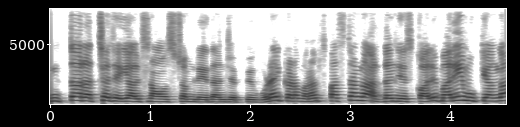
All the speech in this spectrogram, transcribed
ఇంత రచ్చ చేయాల్సిన అవసరం లేదని చెప్పి కూడా ఇక్కడ మనం స్పష్టంగా అర్థం చేసుకోవాలి. మరీ ముఖ్యంగా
